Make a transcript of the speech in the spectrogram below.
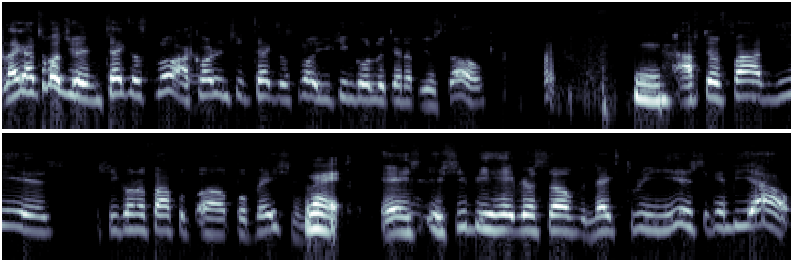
Like I told you in Texas law, according to Texas law, you can go look it up yourself. After five years, she's gonna file for uh, probation. Right. And if she behave herself the next three years, she can be out.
